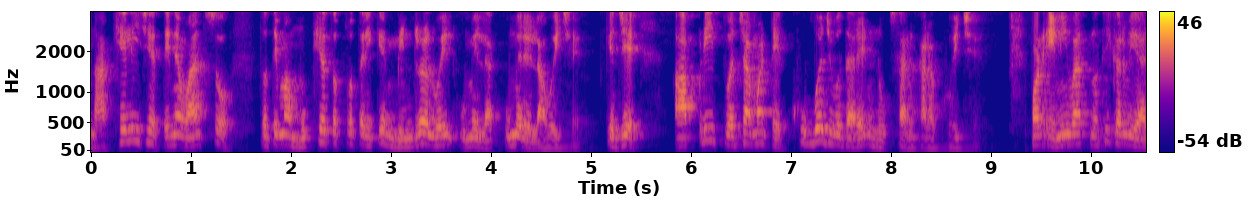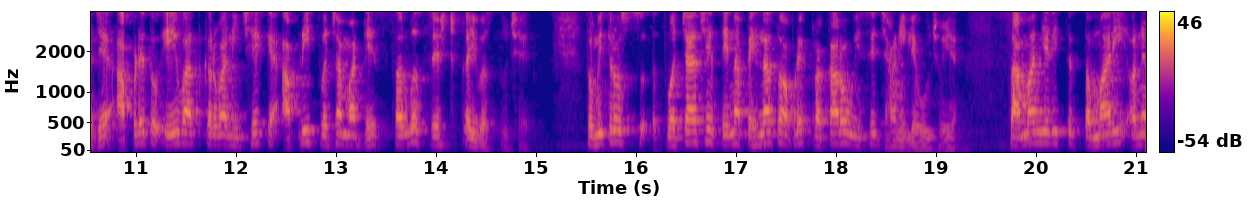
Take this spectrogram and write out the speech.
નાખેલી છે, તેને વાંચશો તો તેમાં મુખ્ય તત્વ તરીકે મિનરલ ઓઇલ ઉમેલા, ઉમેરેલા હોય છે કે જે આપણી ત્વચા માટે ખૂબ જ વધારે નુકસાનકારક હોય છે. પણ એની વાત નથી કરવી આજે. આપણે તો એ વાત કરવાની છે કે આપણી ત્વચા માટે સર્વશ્રેષ્ઠ કઈ વસ્તુ છે? તો મિત્રો ત્વચા છે તેના પહેલાં તો આપણે પ્રકારો વિશે જાણી લેવું જોઈએ. સામાન્ય રીતે તમારી અને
